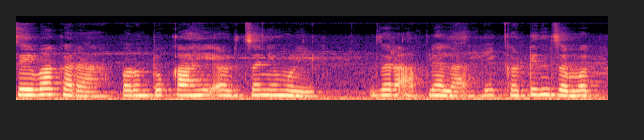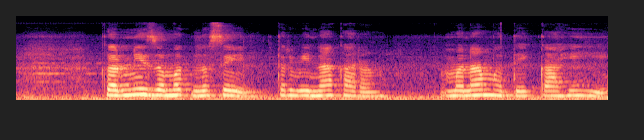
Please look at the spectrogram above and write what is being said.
सेवा करा परंतु काही अडचणीमुळे जर आपल्याला हे कठीण जमत करणे जमत नसेल तर विनाकारण मनामध्ये काहीही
